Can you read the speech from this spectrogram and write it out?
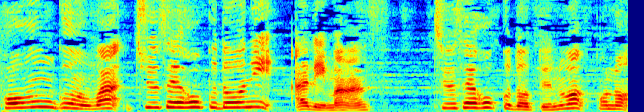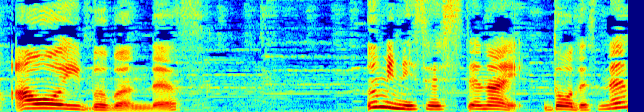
ポウン郡は中西北道にあります。中西北道っていうのはこの青い部分です。海に接してない道ですね。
